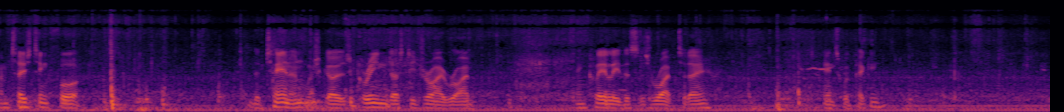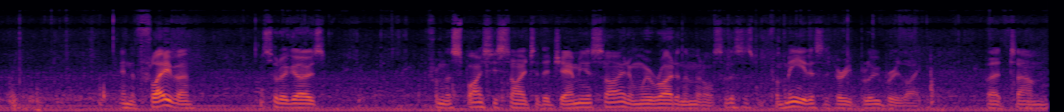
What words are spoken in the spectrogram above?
I'm tasting for the tannin, which goes green, dusty, dry, ripe. And clearly this is ripe today, hence we're picking. And the flavor sort of goes from the spicy side to the jammier side, and we're right in the middle. So this is, for me, this is very blueberry-like. But um,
